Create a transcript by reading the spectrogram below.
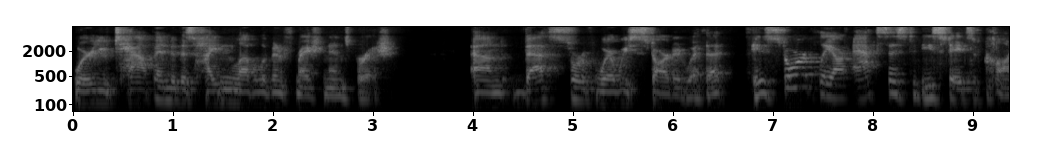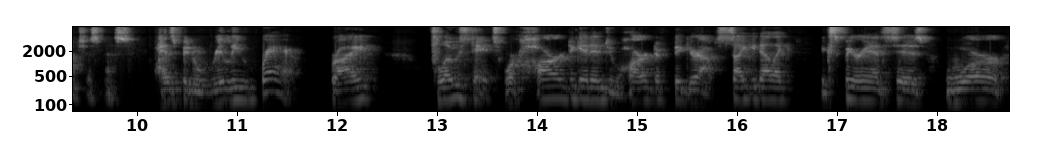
where you tap into this heightened level of information and inspiration. And that's sort of where we started with it. Historically, our access to these states of consciousness has been really rare, right? Flow states were hard to get into, hard to figure out. Psychedelic experiences were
